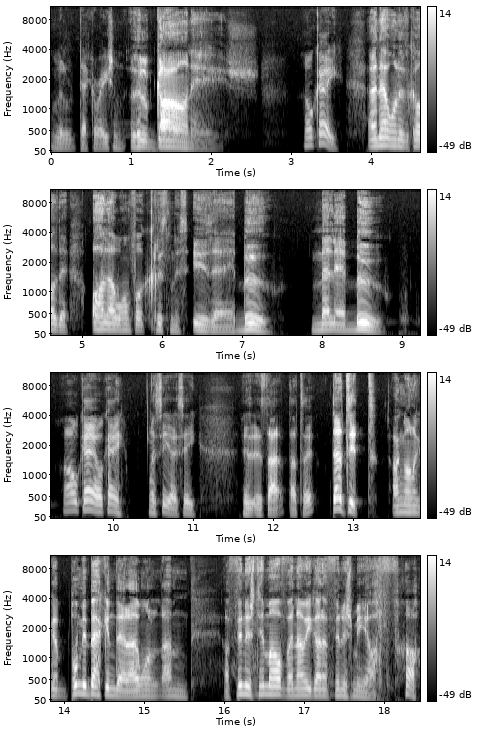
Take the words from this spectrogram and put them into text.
a little decoration, a little garnish. Okay. And that one is called the All I Want for Christmas is a Boo, Malibu. Okay, okay. I see, I see. Is, is that that's it? That's it. I'm gonna get, put me back in there. I want. I'm. I finished him off, and now he gotta finish me off. Oh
